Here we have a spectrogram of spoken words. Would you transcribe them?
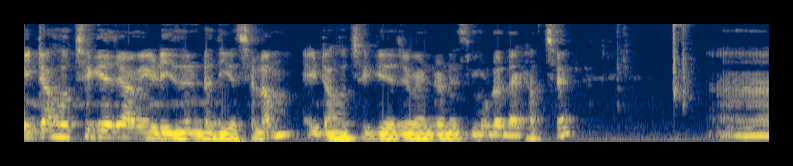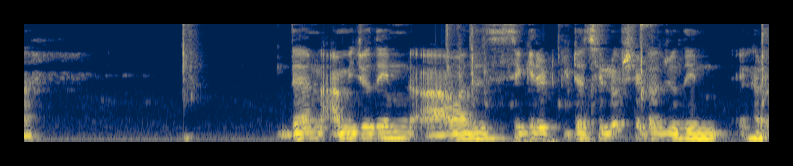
এইটা হচ্ছে গিয়ে যে আমি রিজনটা দিয়েছিলাম, এটা হচ্ছে গিয়ে যে মেনটেনেন্স মোডে দেখাচ্ছে। দেন আমি যদি আমাদের সিক্রেট কিটা ছিল, সেটা যদি এখানে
